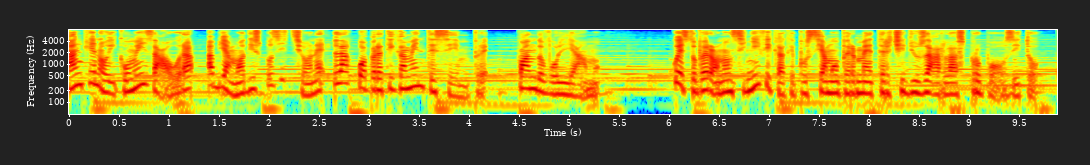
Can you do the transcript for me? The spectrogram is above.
Anche noi come Isaura abbiamo a disposizione l'acqua praticamente sempre, quando vogliamo. Questo però non significa che possiamo permetterci di usarla a sproposito.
